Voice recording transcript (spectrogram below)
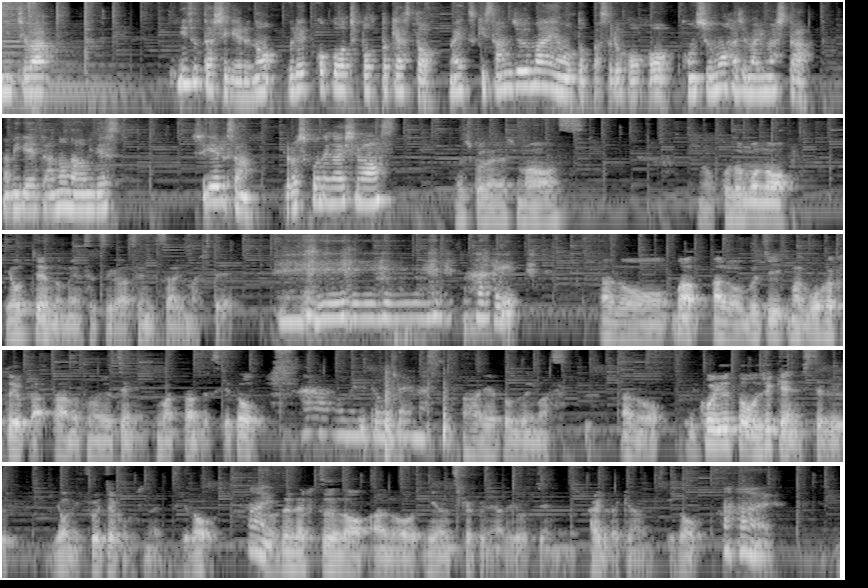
んにちは。水田茂の売れっ子コーチポッドキャスト、毎月30万円を突破する方法、今週も始まりました。ナビゲーターの直美です。茂さん、よろしくお願いします。よろしくお願いします。子供の幼稚園の面接が先日ありまして、へーはい。あの、まあ、あの、無事、まあ、合格というか、あの、その幼稚園に決まったんですけど、あーおめでとうございます。あありがとうございます。あの、こう言うとお受験してるように聞こえちゃうかもしれないんですけど、はい。全然普通の、あの、家の近くにある幼稚園に入るだけなんですけど、あはい。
